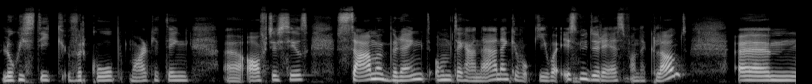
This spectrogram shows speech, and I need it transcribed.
logistiek, verkoop, marketing, uh, aftersales, samenbrengt om te gaan nadenken, oké, wat is nu de reis van de klant? Um,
